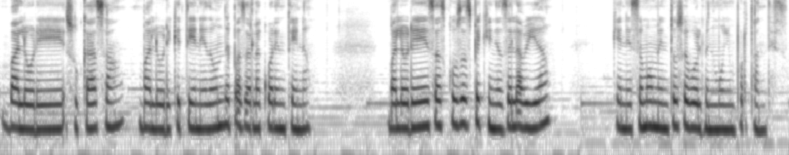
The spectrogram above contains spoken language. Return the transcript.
Valore su casa, valore que tiene dónde pasar la cuarentena. Valore esas cosas pequeñas de la vida que en este momento se vuelven muy importantes.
